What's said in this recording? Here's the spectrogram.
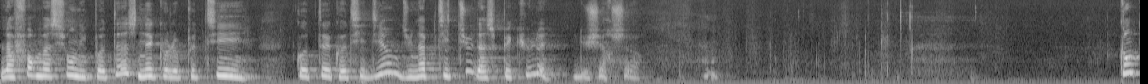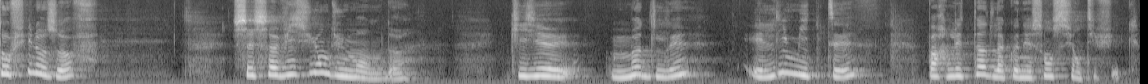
la formation d'hypothèse n'est que le petit côté quotidien d'une aptitude à spéculer du chercheur. Quant au philosophe, c'est sa vision du monde qui est modelée et limitée par l'état de la connaissance scientifique.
